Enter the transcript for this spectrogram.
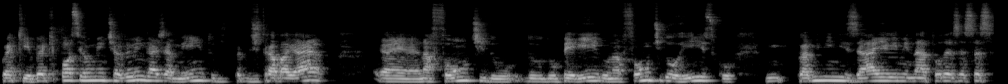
Para quê? Para que possa realmente haver um engajamento de, de trabalhar é, na fonte do, do, do, perigo, na fonte do risco, para minimizar e eliminar todas essas,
